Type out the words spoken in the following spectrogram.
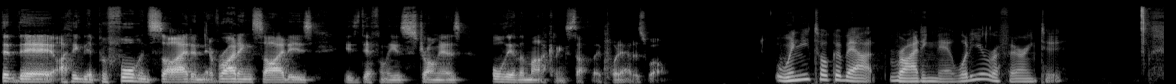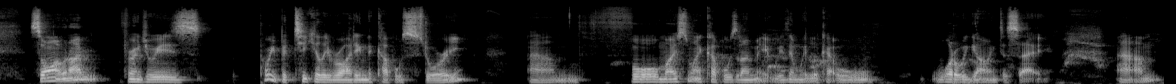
that their, I think their performance side and their writing side is is definitely as strong as all the other marketing stuff they put out as well. When you talk about writing there, what are you referring to? So what I'm referring to is probably particularly writing the couple's story. Um, for most of my couples that I meet with, and we look at, well, what are we going to say? Um,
